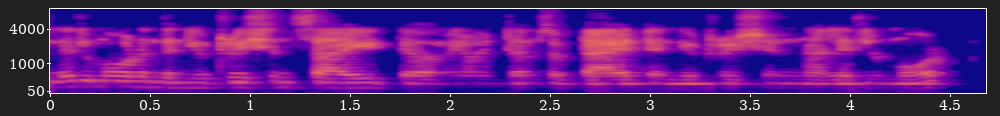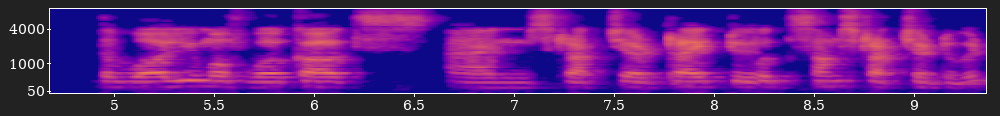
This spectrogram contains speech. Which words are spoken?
a little more in the nutrition side, uh, you know, in terms of diet and nutrition, a little more. The volume of workouts and structure, tried to put some structure to it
